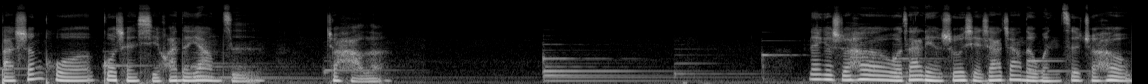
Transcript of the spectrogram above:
把生活过成喜欢的样子就好了。那个时候，我在脸书写下这样的文字之后。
